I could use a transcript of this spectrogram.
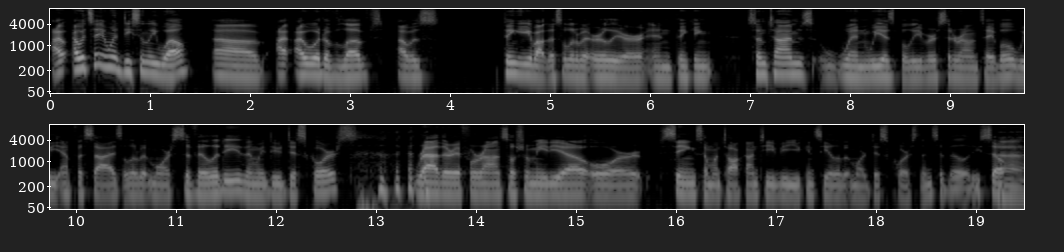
I, I would say it went decently well. uh, I, I would have loved. I was thinking about this a little bit earlier and thinking sometimes when we as believers sit around the table, we emphasize a little bit more civility than we do discourse. Rather, if we're on social media or seeing someone talk on TV, you can see a little bit more discourse than civility. So Uh.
